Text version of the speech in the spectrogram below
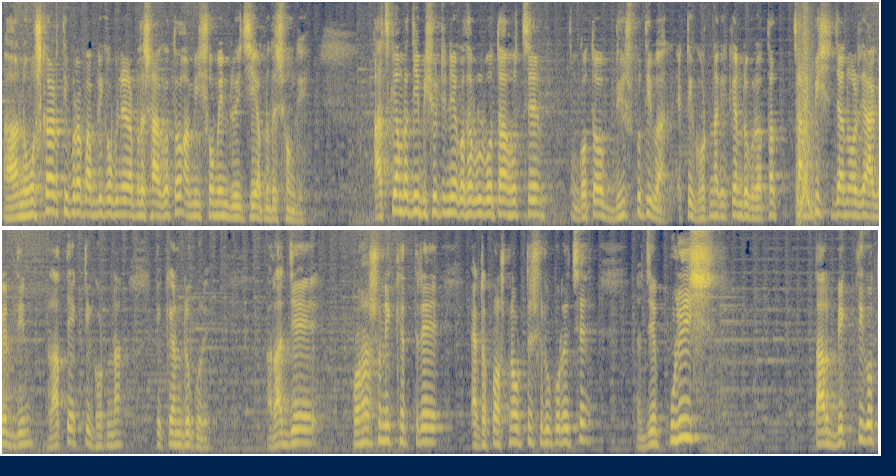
নমস্কার, ত্রিপুরা পাবলিক ওপিনিয়ন আপনাদের স্বাগত। আমি সোমেন রয়েছি আপনাদের সঙ্গে। আজকে আমরা যে বিষয়টি নিয়ে কথা বলব তা হচ্ছে গত বৃহস্পতিবার একটি ঘটনাকে কেন্দ্র করে, অর্থাৎ ছাব্বিশ জানুয়ারি আগের দিন রাতে একটি ঘটনাকে কেন্দ্র করে রাজ্যে প্রশাসনিক ক্ষেত্রে একটা প্রশ্ন উঠতে শুরু করেছে যে পুলিশ তার ব্যক্তিগত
